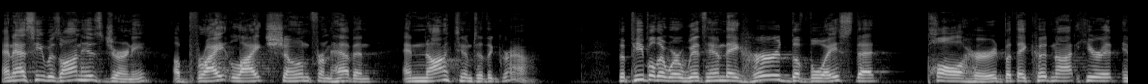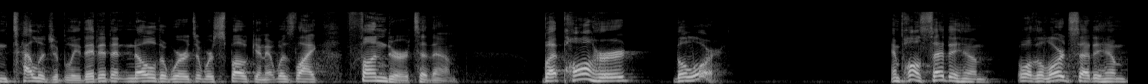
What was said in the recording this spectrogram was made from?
And as he was on his journey, a bright light shone from heaven and knocked him to the ground. The people that were with him, they heard the voice that Paul heard, but they could not hear it intelligibly. They didn't know the words that were spoken. It was like thunder to them. But Paul heard the Lord. And Paul said to him, Well, the Lord said to him,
